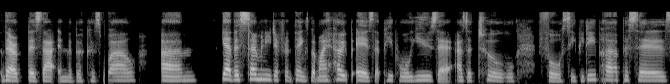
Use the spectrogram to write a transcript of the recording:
there, there's that in the book as well. Um, yeah, there's so many different things, but my hope is that people will use it as a tool for CPD purposes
